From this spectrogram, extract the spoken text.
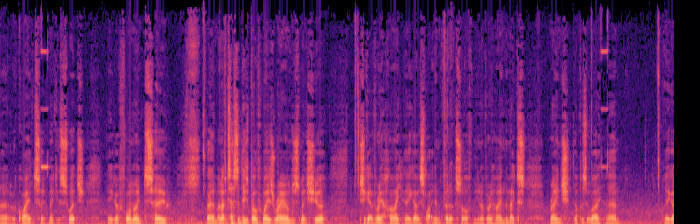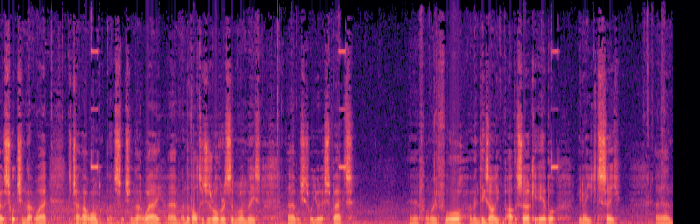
uh, required to make it switch. There you go, 492. Um, and I've tested these both ways round just to make sure you get a very high. There you go, it's like an infinite sort of, you know, very high in the megs range, the opposite way. Um, there you go, switching that way. Let's check that one, that's switching that way. Um, and the voltages are all very similar on these, uh, which is what you would expect. Yeah, 494. I mean, these aren't even part of the circuit here, but you know, you can see um,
